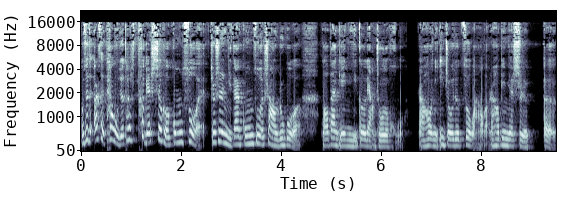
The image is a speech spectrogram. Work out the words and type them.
我觉得，而且他，我觉得他特别适合工作，诶，就是你在工作上，如果老板给你一个两周的活，然后你一周就做完了，然后并且是。呃，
